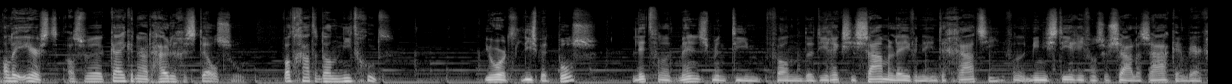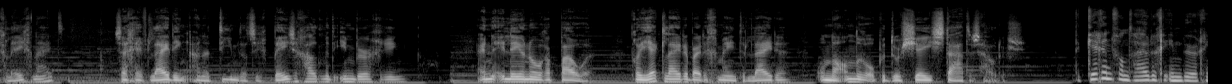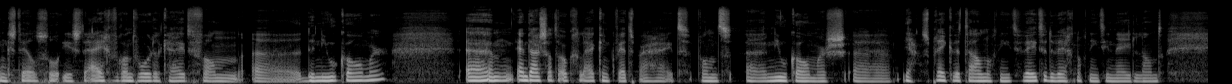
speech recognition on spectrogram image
Allereerst, als we kijken naar het huidige stelsel, wat gaat er dan niet goed? Je hoort Liesbeth Bos, lid van het managementteam van de directie Samenleven en Integratie van het ministerie van Sociale Zaken en Werkgelegenheid. Zij geeft leiding aan het team dat zich bezighoudt met inburgering. En Eleonora Pauwen, projectleider bij de gemeente Leiden, onder andere op het dossier statushouders. De kern van het huidige inburgeringsstelsel is de eigen verantwoordelijkheid van uh, de nieuwkomer. Um, en daar zat ook gelijk een kwetsbaarheid. Want uh, nieuwkomers uh, ja, spreken de taal nog niet, weten de weg nog niet in Nederland.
